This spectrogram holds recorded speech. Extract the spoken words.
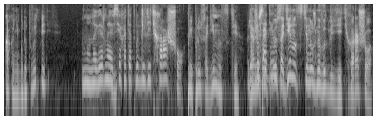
как они будут выглядеть. Ну, наверное, все хотят выглядеть хорошо. При плюс 11. При Даже плюс при 11. плюс 11 нужно выглядеть хорошо.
